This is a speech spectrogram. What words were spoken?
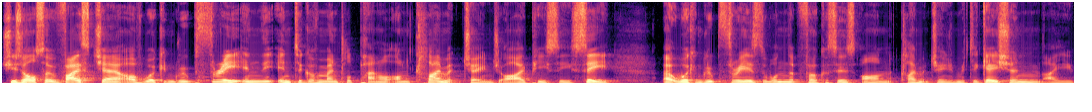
She's also vice chair of Working Group 3 in the Intergovernmental Panel on Climate Change, or IPCC. Uh, Working Group 3 is the one that focuses on climate change mitigation, i.e.,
